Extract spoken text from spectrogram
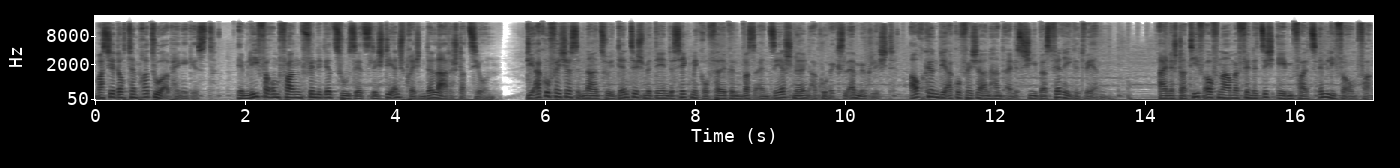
was jedoch temperaturabhängig ist. Im Lieferumfang findet ihr zusätzlich die entsprechende Ladestation. Die Akkufächer sind nahezu identisch mit denen des HIG Micro Falcon, was einen sehr schnellen Akkuwechsel ermöglicht. Auch können die Akkufächer anhand eines Schiebers verriegelt werden. Eine Stativaufnahme findet sich ebenfalls im Lieferumfang.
